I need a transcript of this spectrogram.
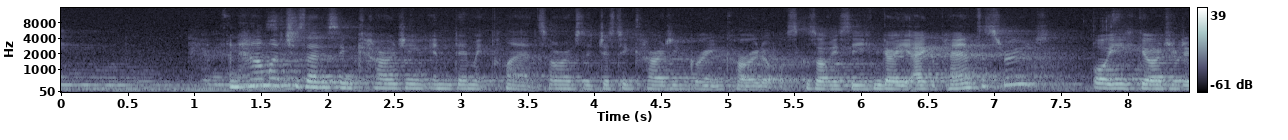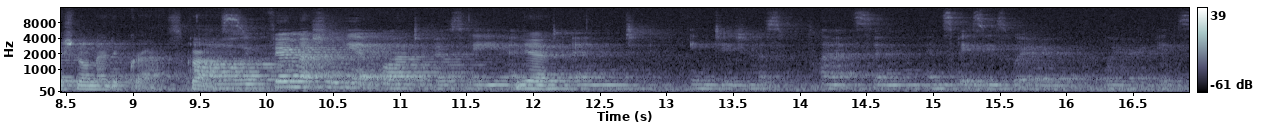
and we've got them in Northern Pyrenees. And how much of that is encouraging endemic plants, or is it just encouraging green corridors? Because obviously you can go your agapanthus route, or you can go a traditional native grass. Grass. Uh, we're very much looking at biodiversity and, Yeah. and indigenous plants and, and species where, where it's,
